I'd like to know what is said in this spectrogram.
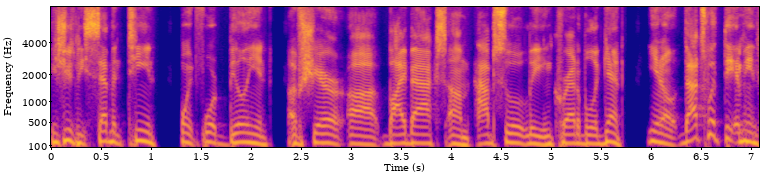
Excuse me, seventeen point four billion of share uh, buybacks. Um, absolutely incredible. Again, you know, that's what the, I mean,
